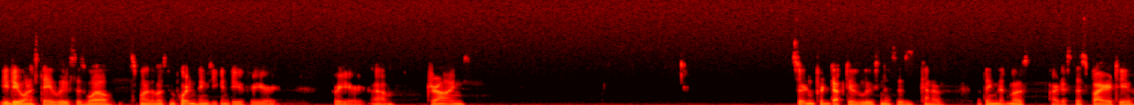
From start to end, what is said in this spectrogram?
you do want to stay loose as well. It's one of the most important things you can do for your for your um, drawings. Certain productive looseness is kind of the thing that most artists aspire to.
